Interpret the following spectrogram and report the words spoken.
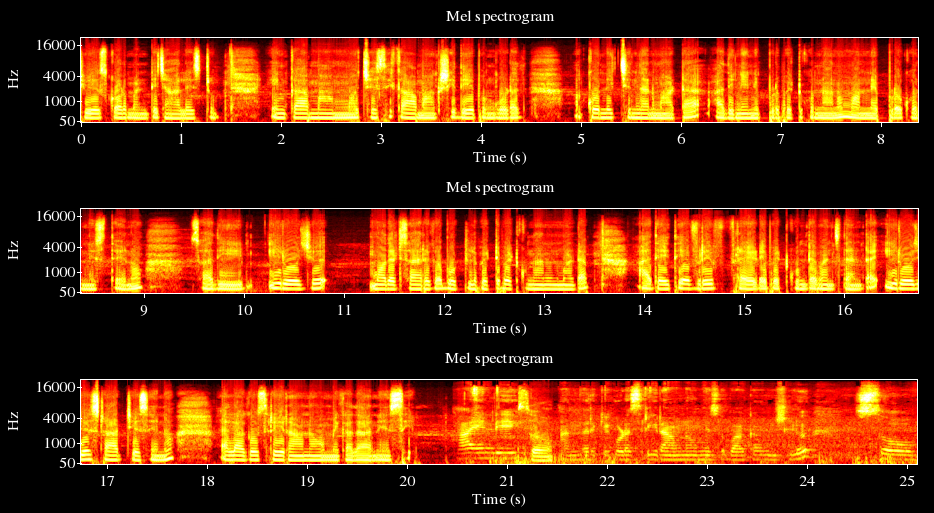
చేసుకోవడం అంటే చాలా ఇష్టం. ఇంకా మా అమ్మ వచ్చేసి కామాక్షి దీపం కూడా కొనిచ్చిందనమాట అది నేను ఇప్పుడు పెట్టుకున్నాను మొన్న ఎప్పుడో కొనిస్తాను. సో అది ఈరోజు మొదటిసారిగా బొట్లు పెట్టి పెట్టుకున్నాను అనమాట అదైతే ఎవ్రీ ఫ్రైడే పెట్టుకుంటే మంచిదంట. ఈ రోజే స్టార్ట్ చేశాను. ఎలాగో శ్రీరామనవమి కదా అనేసి. హాయ్ అండి. సో అందరికీ కూడా శ్రీరామనవమి శుభాకాంక్షలు. సో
